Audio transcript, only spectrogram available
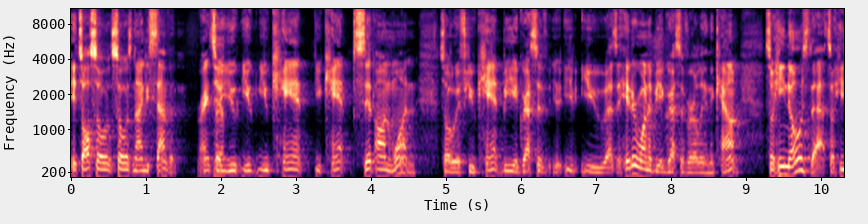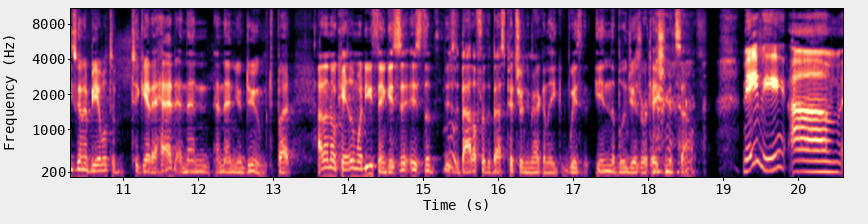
it's also so is 97 right? So you you you can't you can't sit on one. So if you can't be aggressive you, you, as a hitter want to be aggressive early in the count. So he knows that. So he's going to be able to to get ahead and then and then you're doomed. But i don't know caitlin what do you think? Is is the is the battle for the best pitcher in the american league within the blue jays rotation itself? Maybe. Um,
